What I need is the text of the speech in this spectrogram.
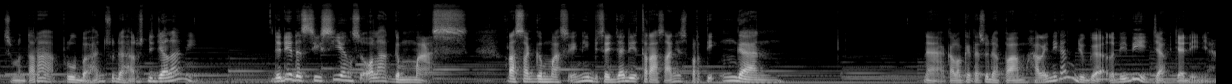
Sementara perubahan sudah harus dijalani. Jadi ada sisi yang seolah gemas. Rasa gemas ini bisa jadi terasanya seperti enggan. Nah, kalau kita sudah paham hal ini kan juga lebih bijak jadinya.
